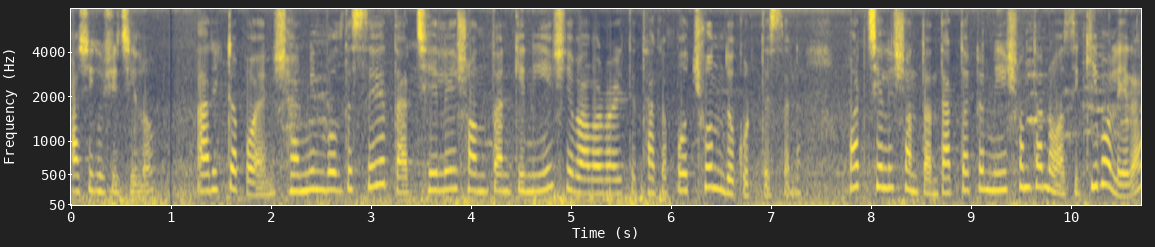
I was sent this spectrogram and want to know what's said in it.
হাসি খুশি ছিল। আরেকটা পয়েন্ট শারমিন বলতেছে তার ছেলে সন্তানকে নিয়ে সে বাবার বাড়িতে থাকা পছন্দ করতেছে না। আর ছেলের সন্তান? তার তো একটা মেয়ে সন্তানও আছে, কি বলে এরা?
